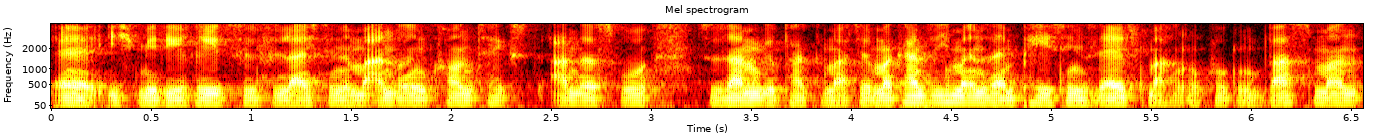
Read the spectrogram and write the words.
äh, ich mir die Rätsel vielleicht in einem anderen Kontext anderswo zusammengepackt gemacht habe. Man kann sich immer in seinem Pacing selbst machen und gucken, was man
